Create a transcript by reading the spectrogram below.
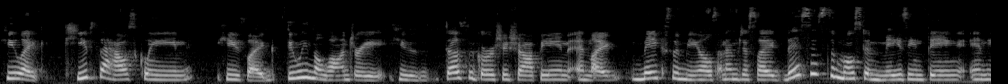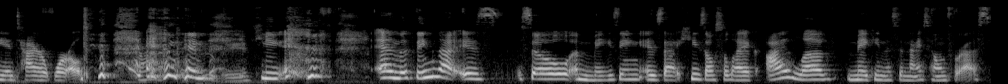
he like keeps the house clean. He's like doing the laundry. He does the grocery shopping and like makes the meals. And I'm just like, this is the most amazing thing in the entire world. and then he, and the thing that is so amazing is that he's also like, I love making this a nice home for us.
